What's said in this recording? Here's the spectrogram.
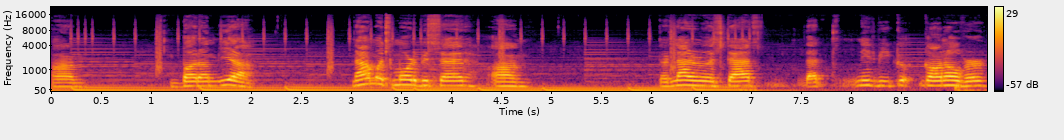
Um, but um, yeah, not much more to be said. Um, there's not really stats that need to be gone over.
